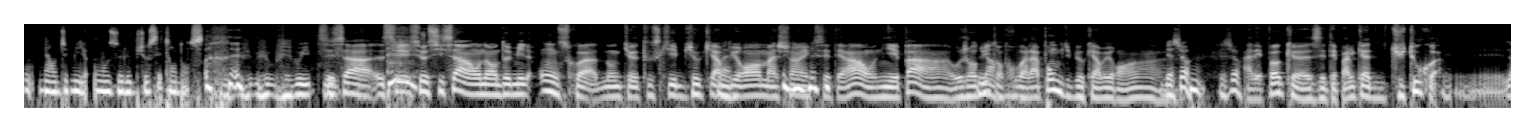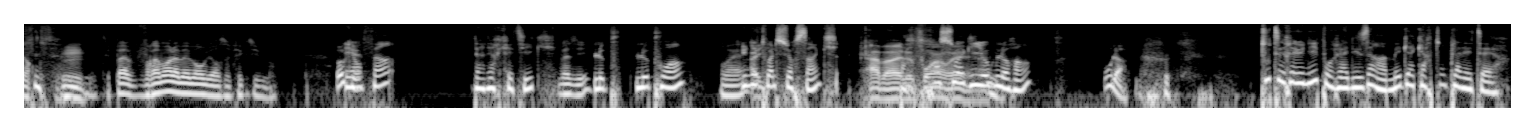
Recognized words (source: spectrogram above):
On est en 2011, le bio c'est tendance. oui, C'est ça, c'est aussi ça, on est en 2011 quoi, donc euh, tout ce qui est biocarburant, machin, etc., on n'y est pas. hein. Aujourd'hui, t'en trouves à la pompe du biocarburant. hein. Bien sûr, Mm. bien sûr. À l'époque, euh, c'était pas le cas du tout quoi. Et non, Hmm. c'était pas vraiment la même ambiance, effectivement. Et enfin, dernière critique, vas-y. le, le point, Ouais. une Aïe. étoile sur 5, Ah bah par le point. François ouais. Guillaume Lorrain. Oula. Tout est réuni pour réaliser un méga carton planétaire.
